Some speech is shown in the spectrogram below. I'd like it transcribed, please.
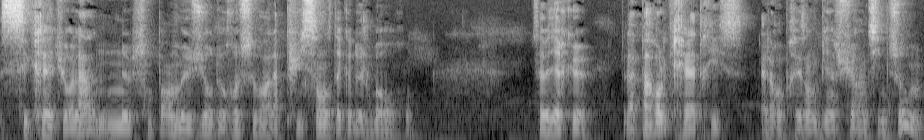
Ces créatures-là ne sont pas en mesure de recevoir la puissance d'Akadosh Baruch Ça veut dire que la parole créatrice, elle représente bien sûr un tzimtzum,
